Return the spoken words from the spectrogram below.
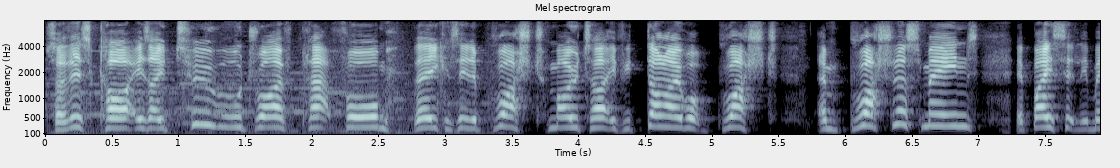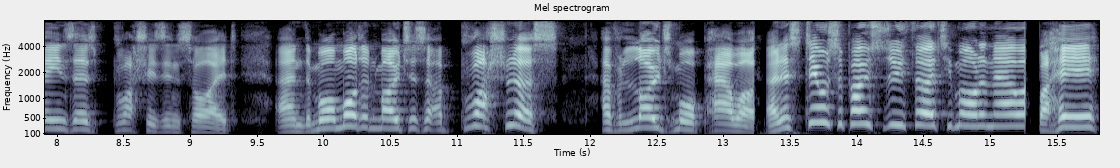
So this car is a two-wheel drive platform. There you can see the brushed motor. If you don't know what brushed and brushless means, it basically means there's brushes inside. And the more modern motors that are brushless have loads more power. And it's still supposed to do 30 mile an hour. But here,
